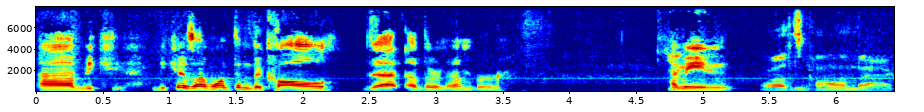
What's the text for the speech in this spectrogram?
Uh, bec- because I want them to call that other number. I mean, Well, let's call him back.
